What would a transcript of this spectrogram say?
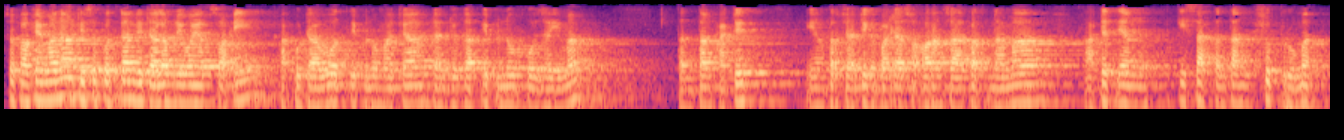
Sebagaimana disebutkan di dalam riwayat sahih Abu Dawud, Ibnu Majah dan juga Ibnu Khuzaimah tentang hadis yang terjadi kepada seorang sahabat nama hadis yang kisah tentang Syubrumah.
